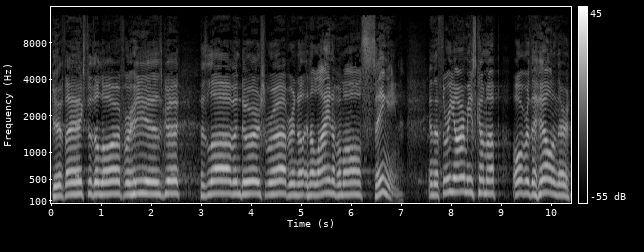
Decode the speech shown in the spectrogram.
Give thanks to the Lord, for he is good. His love endures forever. And a, and line of them all singing. And the three armies come up over the hill and they're,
